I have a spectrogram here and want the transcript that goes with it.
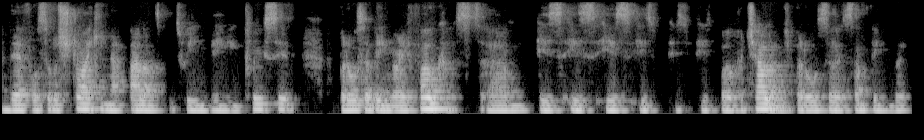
and therefore sort of striking that balance between being inclusive but also being very focused um, is, is, is, is, is, is both a challenge, but also something that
